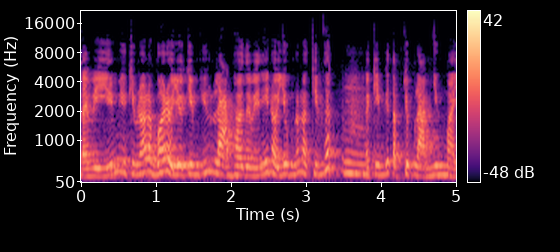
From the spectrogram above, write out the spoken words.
tại vì giống như kim nói là mới đầu vô kim chỉ làm thôi tại vì thấy nội dung đó là kim thích ừ. và kim cứ tập trung làm nhưng mà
